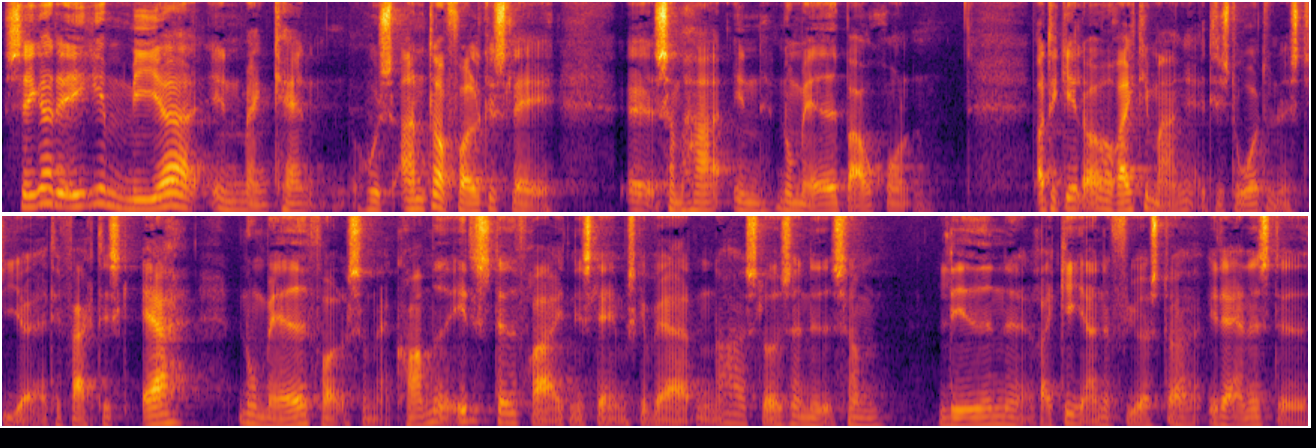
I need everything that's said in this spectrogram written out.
Sikkert ikke mere, end man kan hos andre folkeslag, øh, som har en nomade baggrund. Og det gælder jo rigtig mange af de store dynastier, at det faktisk er nomadefolk, som er kommet et sted fra i den islamiske verden og har slået sig ned som ledende, regerende fyrster et andet sted.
